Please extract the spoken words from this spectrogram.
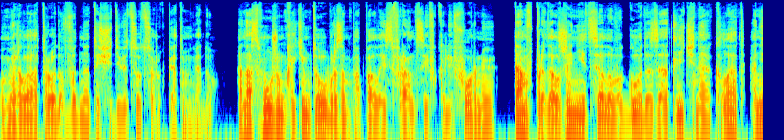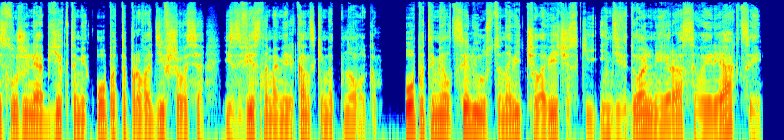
умерла от родов в 1945 году. Она с мужем каким-то образом попала из Франции в Калифорнию. Там в продолжении целого года за отличный оклад они служили объектами опыта, проводившегося известным американским этнологом. Опыт имел целью установить человеческие, индивидуальные и расовые реакции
